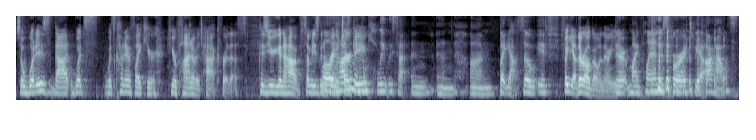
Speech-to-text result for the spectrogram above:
So what is that what's what's kind of like your your plan of attack for this? Because you're gonna have somebody's gonna well, bring it a hasn't turkey. Been completely set and and um, but yeah. So if but yeah, they're all going there. You there, know. my plan is for it to be at our house,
